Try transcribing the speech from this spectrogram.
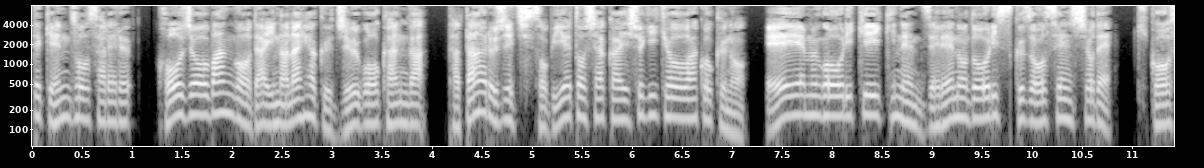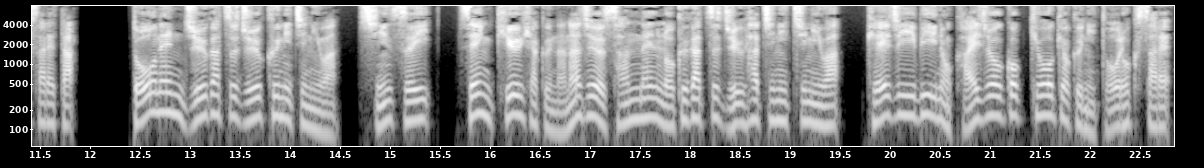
て建造される工場番号第710号艦がタタール自治ソビエト社会主義共和国の AM 合力記念ゼレノドーリスク造船所で寄港された。同年10月19日には浸水、1973年6月18日には KGB の海上国境局に登録され、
